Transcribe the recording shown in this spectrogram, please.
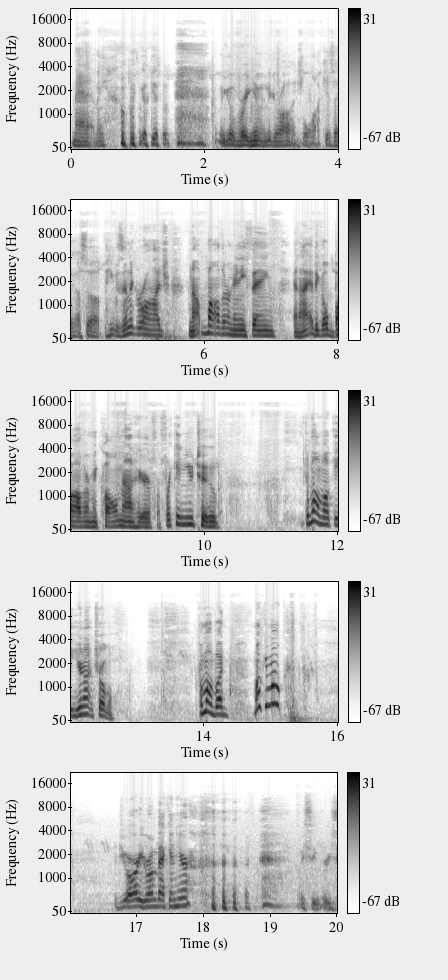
mad at me. let me go get him. Let me go bring him in the garage, lock his ass up. He was in the garage, not bothering anything, and I had to go bother him and call him out here for freaking YouTube. Come on, Moki, you're not in trouble. Come on, bud. Moki Moke. Did you already run back in here? Let me see where he's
